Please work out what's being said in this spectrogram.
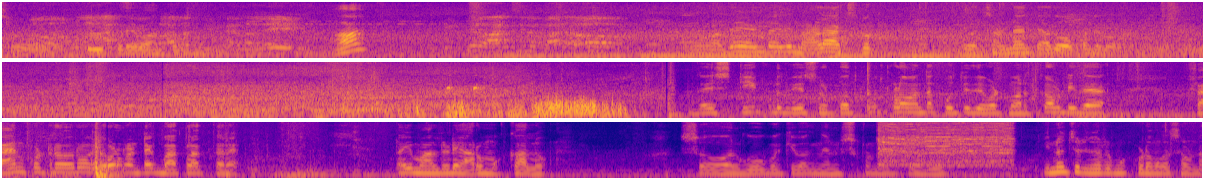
ಸೊ ಟೀ ಕುಡಿಯುವ ಅಂತ ಬಂದಿದ್ವಿ. ಹಾಂ ಅದೇ ಹೇಳ್ತಾ ಇದ್ದೀನಿ ನಾಳೆ ಹಾಕ್ಸ್ಬೇಕು. ಇವತ್ತು ಸಂಡೆ ಅಂತ ಯಾವುದು ಓಪನ್ ಇರೋಲ್ಲ ಗೈಸ್ ಟೀ ಕುಡಿದ್ವಿ. ಸ್ವಲ್ಪ ಹೊತ್ತು ಕೂತ್ಕೊಳ್ಳೋ ಅಂತ ಕೂತಿದ್ವಿ ಬಟ್ ಮರ್ತ್ಕೊಬಿಟ್ಟಿದೆ ಫ್ಯಾನ್ ಕೊಟ್ಟಿರೋರು ಏಳು ಗಂಟೆಗೆ ಬಾಕ್ಲಾಗ್ತಾರೆ. ಟೈಮ್ ಆಲ್ರೆಡಿ ಆರು ಮುಕ್ಕಾಲು. ಸೊ ಅಲ್ಲಿಗೆ ಹೋಗ್ಬೇಕು, ಇವಾಗ ನೆನೆಸ್ಕೊಂಡು ಹೋಗ್ತಾ ಇದ್ದೀವಿ ಇನ್ನೊಂಚೂರು ಜ್ವರ ಕೊಡೋ ಮಗ ಸೌಂಡ್,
